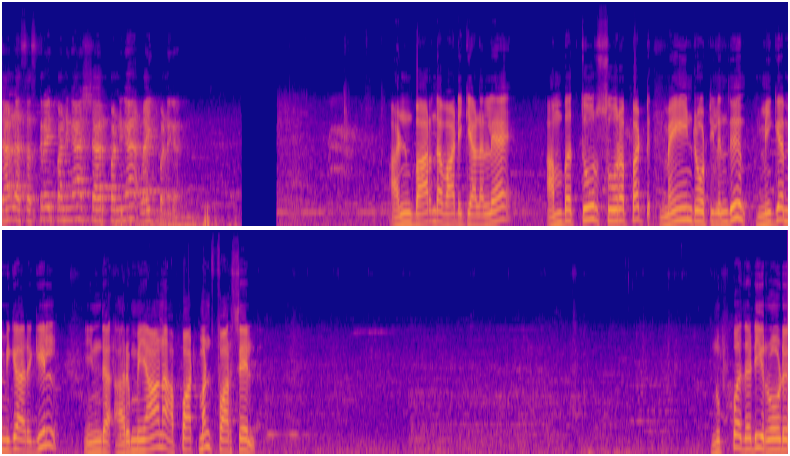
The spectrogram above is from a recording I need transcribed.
சேனலை சப்ஸ்கிரைப் பண்ணுங்கள் ஷேர் பண்ணுங்கள் லைக் பண்ணுங்கள் அன்பார்ந்த வாடிக்கையாளர்களே அம்பத்தூர் சூரப்பட் மெயின் ரோட்டிலிருந்து மிக மிக அருகில் இந்த அருமையான அப்பார்ட்மெண்ட் ஃபார் சேல் முப்பதடி ரோடு.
